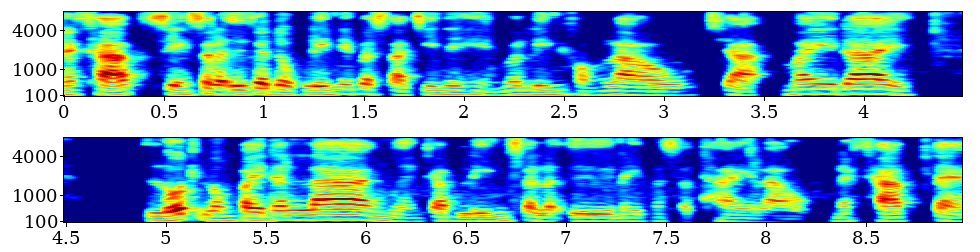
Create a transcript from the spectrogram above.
นะครับ เสียงสระอือกระดกลิ้นในภาษาจีนจะเห็นว่าลิ้นของเราจะไม่ได้ ลดลงไปด้านล่างเหมือนกับลิ้นสระอือในภาษาไทยเรานะครับ แต่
